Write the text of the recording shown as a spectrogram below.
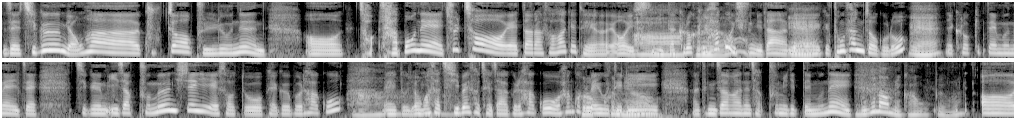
이제 지금 영화 국적 분류는 어 저, 자본의 출처에 따라서 하게 되어 있습니다. 아, 그렇게 그래요? 하고 있습니다. 네. 예. 그 통상적으로. 네, 그렇기 때문에 이제 지금 이 작품은 CJ에서도 배급을 하고 아. 네, 또 영화사 집에서 제작을 하고 한국 그렇군요. 배우들이 등장하는 작품이기 때문에 누구 나옵니까 한국 배우는? 어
